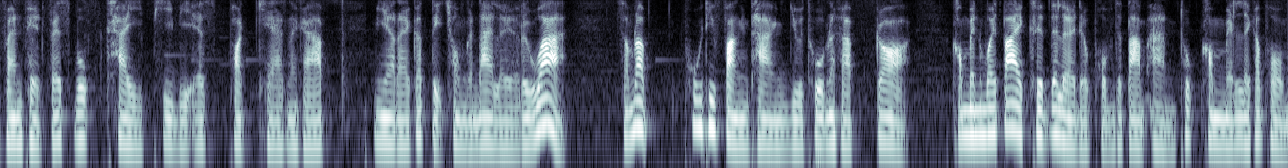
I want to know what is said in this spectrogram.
fanpage Facebook Thai PBS Podcast นะครับ มีอะไรก็ติชมกันได้เลย หรือว่าสำหรับผู้ที่ฟังทาง YouTube นะครับ ก็ comment ไว้ใต้คลิปได้เลย เดี๋ยวผมจะตามอ่านทุก comment เลยครับผม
